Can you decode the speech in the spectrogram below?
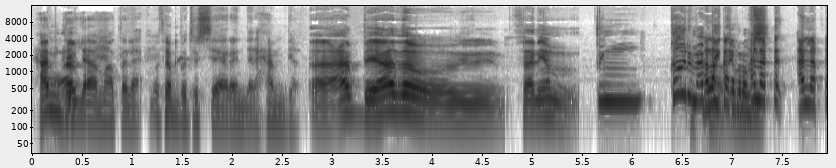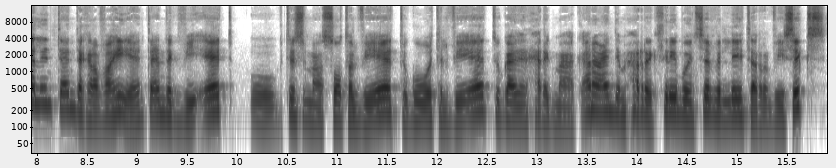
الحمد لله ما طلع وثبتوا السعر عندنا الحمد لله. عبي هذا وثاني يوم طين قوري على معك الاقل على الاقل أنت عندك رفاهية أنت عندك V8 وبتسمع صوت ال V8 وقوة ال V8 وقاعد ينحرق معك. أنا عندي محرك 3.7 لتر V6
